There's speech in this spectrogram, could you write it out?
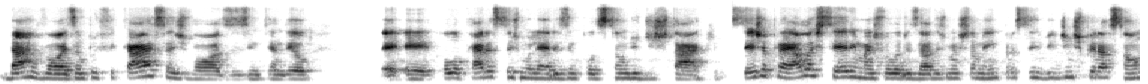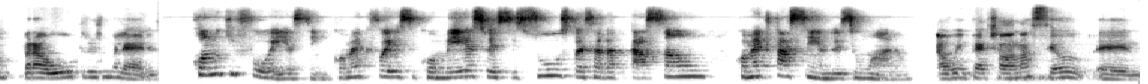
dar voz, amplificar essas vozes, entendeu? É, é, colocar essas mulheres em posição de destaque, seja para elas serem mais valorizadas, mas também para servir de inspiração para outras mulheres. Como que foi, assim? Como é que foi esse começo, esse susto, essa adaptação? Como é que está sendo esse um ano? A Impact, ela nasceu é,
